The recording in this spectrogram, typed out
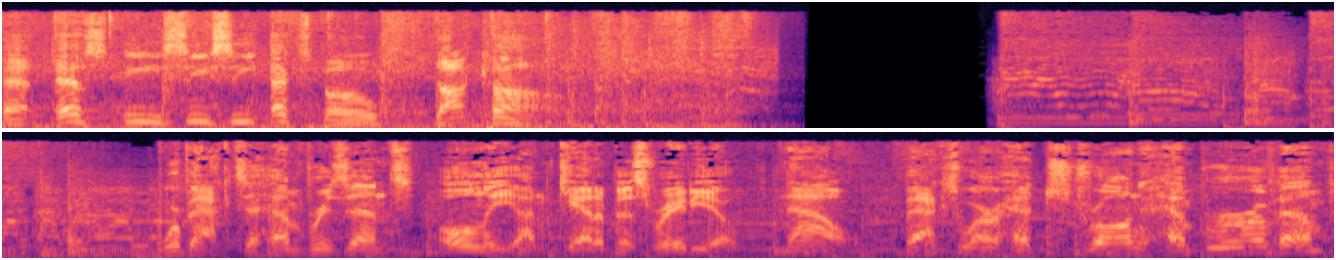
at seccexpo.com. We're back to Hemp Present, only on Cannabis Radio. Now, back to our headstrong Emperor of Hemp,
